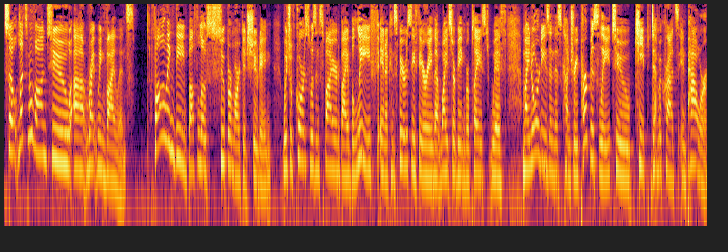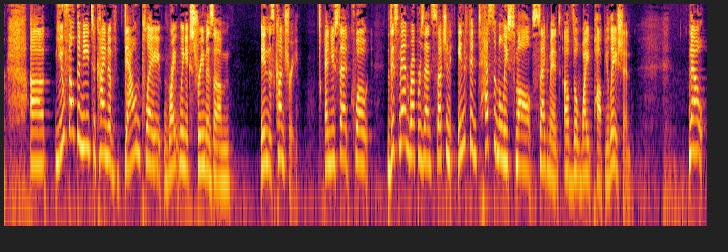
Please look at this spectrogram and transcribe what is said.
So let's move on to uh, right-wing violence. Following the Buffalo supermarket shooting, which of course was inspired by a belief in a conspiracy theory that whites are being replaced with minorities in this country purposely to keep Democrats in power, uh, you felt the need to kind of downplay right-wing extremism in this country. And you said, quote, this man represents such an infinitesimally small segment of the white population. Now,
